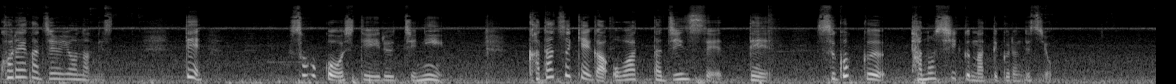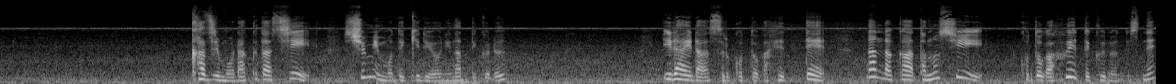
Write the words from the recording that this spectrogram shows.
これが重要なんです。でそうこうしているうちに片付けが終わった人生ってすごく楽しくなってくるんですよ。家事も楽だし趣味もできるようになってくる。イライラすることが減ってなんだか楽しいことが増えてくるんですね。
